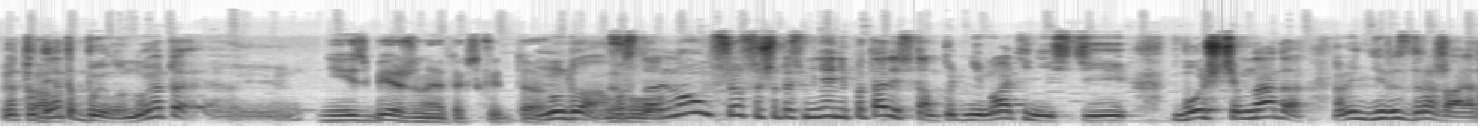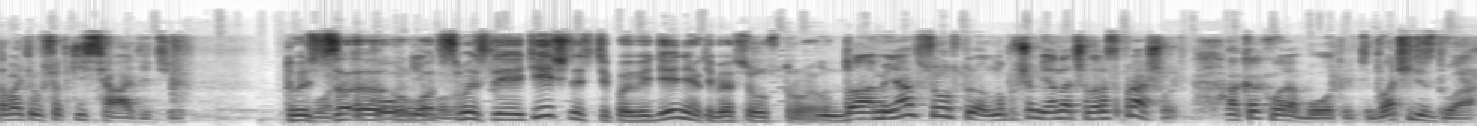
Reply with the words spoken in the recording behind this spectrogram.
Это, вот А. это было, но это... Неизбежное, так сказать, да. Ну да, в Зло. остальном все совершенно... То есть меня не пытались там поднимать и нести больше, чем надо, а меня не раздражали. А давайте вы все-таки сядете. То есть, Вот, э, вот в смысле этичности поведения тебя все устроило. Да, меня все устроило. Но причем я начал расспрашивать, а как вы работаете? Два через два.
